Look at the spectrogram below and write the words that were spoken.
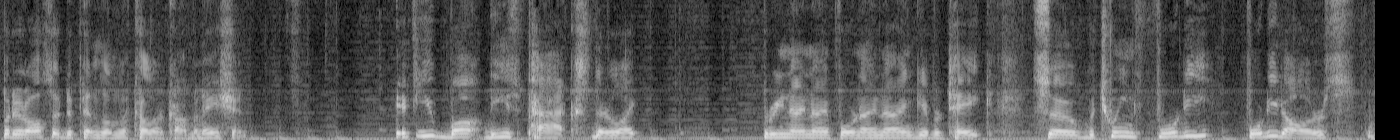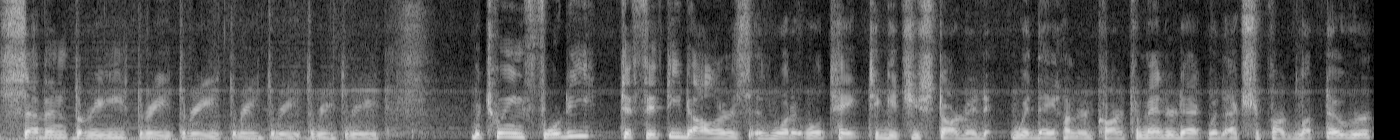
But it also depends on the color combination. If you bought these packs, they're like 399 499 give or take. So between 40 $40, seven three three three three three three three. Between 40 to $50 is what it will take to get you started with a 100 card commander deck with extra card left over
